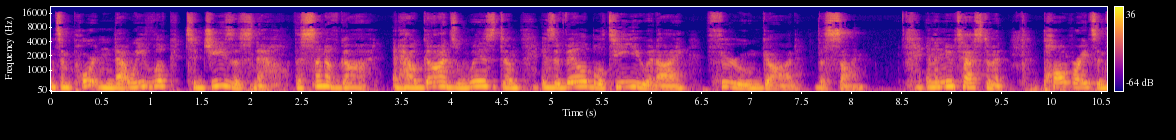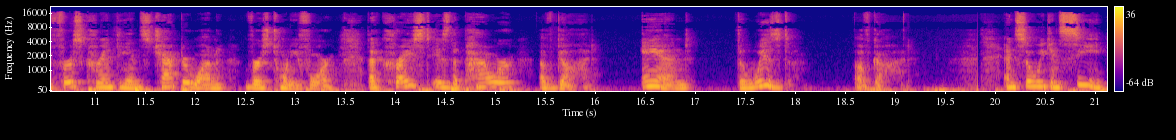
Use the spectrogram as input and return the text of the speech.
It's important that we look to Jesus now, the Son of God, and how God's wisdom is available to you and I through God the Son. In the New Testament, Paul writes in 1 Corinthians chapter 1 verse 24 that Christ is the power of God and the wisdom of God. And so we can see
